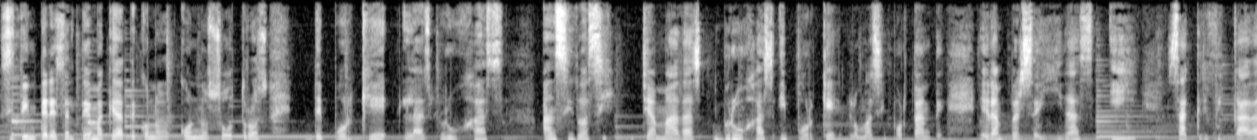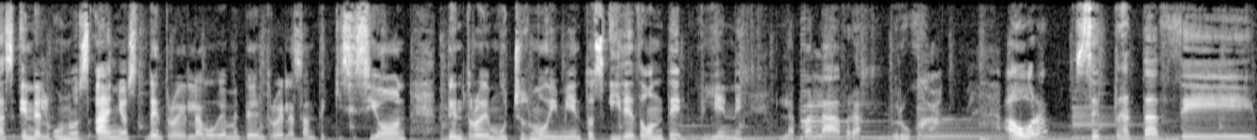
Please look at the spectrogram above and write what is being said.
Si te interesa el tema, quédate con, con nosotros de por qué las brujas han sido así, llamadas brujas y por qué, lo más importante, eran perseguidas y sacrificadas en algunos años dentro de la, obviamente dentro de la Santa Inquisición, dentro de muchos movimientos y de dónde viene la palabra bruja. Ahora se trata de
